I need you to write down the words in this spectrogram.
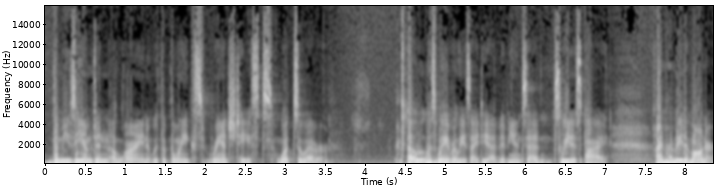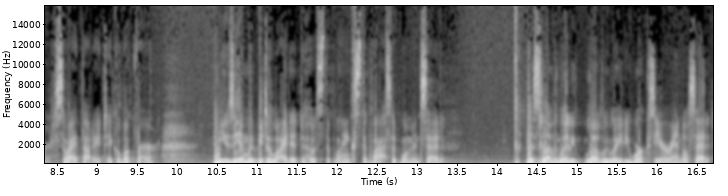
The museum didn't align with the Blanks' ranch tastes whatsoever. Oh, it was Waverly's idea, Vivienne said, sweet as pie. I'm her maid of honor, so I thought I'd take a look for her. The museum would be delighted to host the Blanks, the placid woman said. This lovely, lovely lady works here, Randall said.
